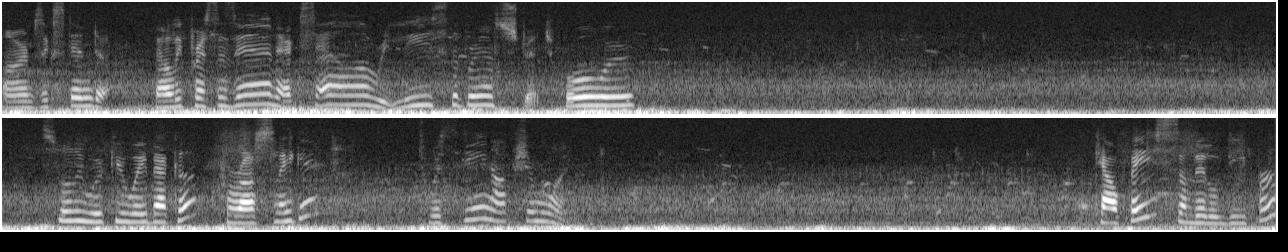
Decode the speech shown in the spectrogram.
Arms extend up. Belly presses in. Exhale. Release the breath. Stretch forward. Slowly work your way back up. Cross legged. Twisting. Option one. cow face a little deeper.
